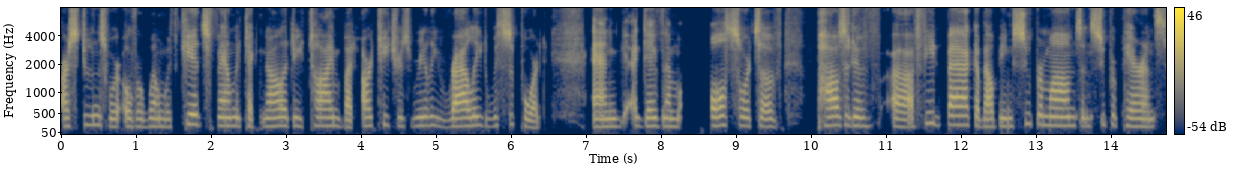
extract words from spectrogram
Our students were overwhelmed with kids, family, technology, time, but our teachers really rallied with support and gave them all sorts of positive uh, feedback about being super moms and super parents.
